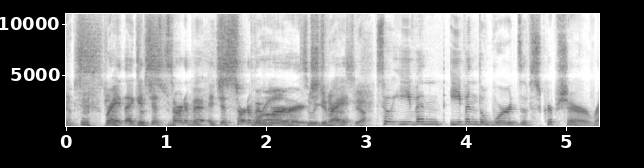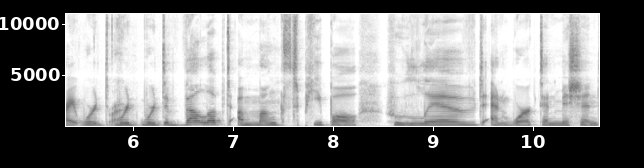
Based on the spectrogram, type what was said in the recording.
of- right? Like just it just sort of it just sort of emerged, sui right? yeah. So even even the words of scripture, right, were, were were developed amongst people who lived and worked and missioned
